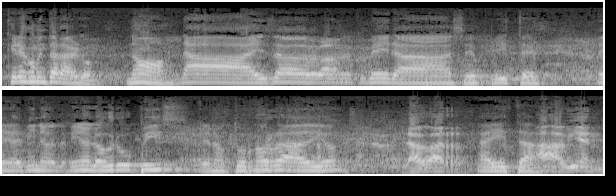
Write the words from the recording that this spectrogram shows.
querías comentar algo. No, no, esa verás, eh, viste. Vino, vino los groupies de Nocturno Radio. La barra. Ahí está. Ah, bien.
